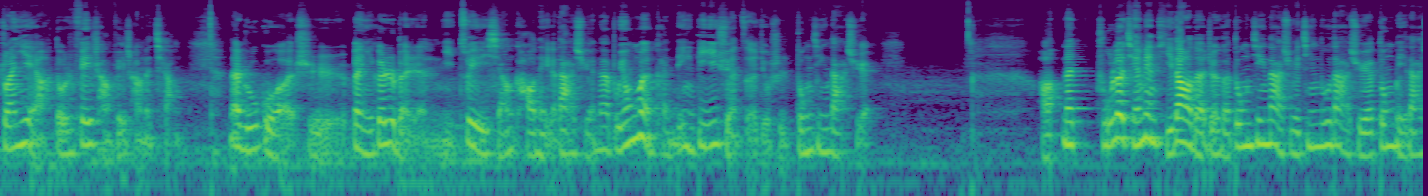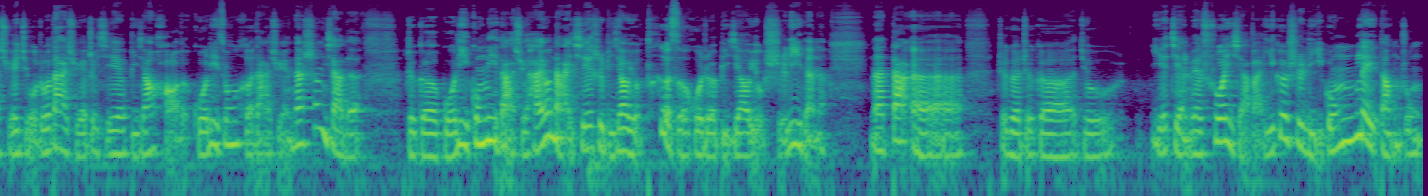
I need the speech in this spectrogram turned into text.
专业啊都是非常非常的强。那如果是问一个日本人，你最想考哪个大学？那不用问，肯定第一选择就是东京大学。好，那除了前面提到的这个东京大学、京都大学、东北大学、九州大学这些比较好的国立综合大学，那剩下的这个国立公立大学还有哪一些是比较有特色或者比较有实力的呢？那大呃，这个这个就也简略说一下吧。一个是理工类当中，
